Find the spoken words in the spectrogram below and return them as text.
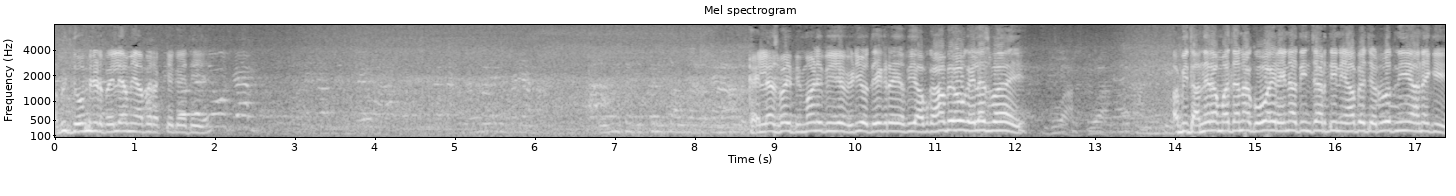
अभी दो मिनट पहले हम यहाँ पे रख गए थे ये। कैलाश भाई भिमाणी भी ये वीडियो देख रहे हैं। अभी आप कहाँ पे हो कैलाश भाई? अभी धानेरा मत आना गोवा ही रहना तीन चार दिन, यहाँ पे ज़रूरत नहीं है आने की।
